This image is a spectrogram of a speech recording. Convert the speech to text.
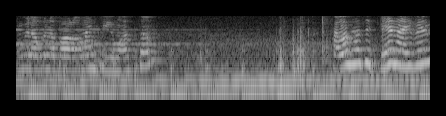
I'm gonna open a bottle of wine. Do you want some? How long has it been, Ivan?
